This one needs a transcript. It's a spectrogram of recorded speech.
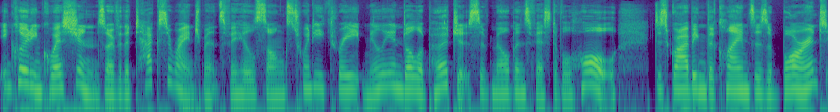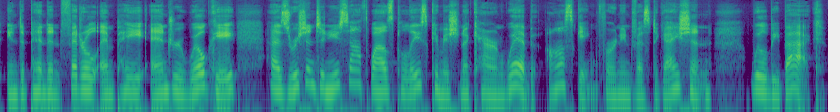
including questions over the tax arrangements for Hillsong's $23 million purchase of Melbourne's Festival Hall. Describing the claims as abhorrent, independent federal MP Andrew Wilkie has written to New South Wales Police Commissioner Karen Webb asking for an investigation. We'll be back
